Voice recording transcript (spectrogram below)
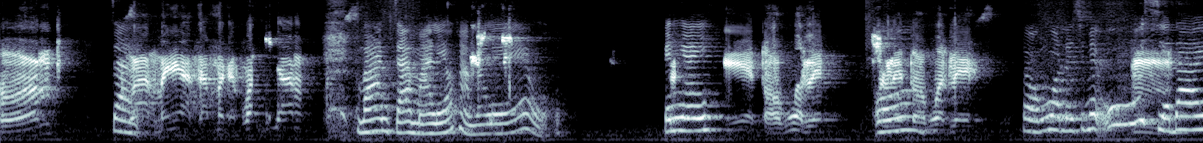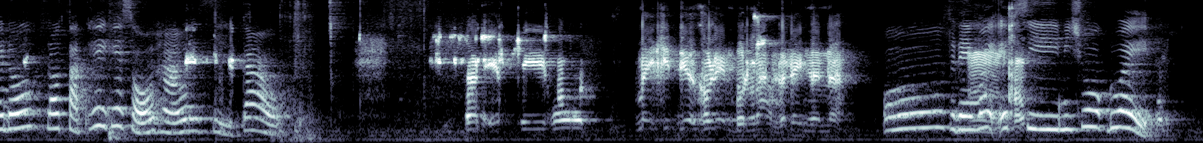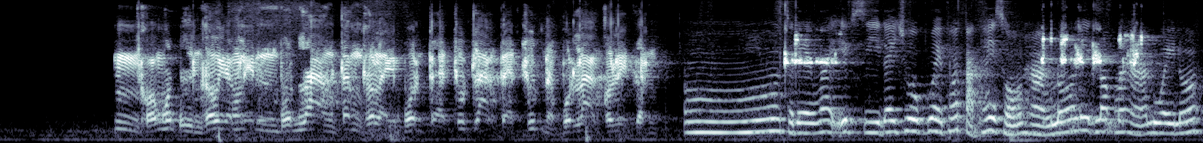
ผมจ้าว่างไหมเนี่ยกลับมาจากวัดยังว่างจ้ามาแล้วค่ะมาแล้ว เป็นไงเออต่องวดเลยอ๋อต่องวดเลยต่องวดเลยใช่ไหมโอ้ยเสียดายเนาะเราตัดให้แค่สองหางเลยสี่เก้าถ้าเอฟซีเขาไม่คิดเยอะเขาเล่นบนล่างก็ได้เงินอะโอ้แสดงว่า FC มีโชคด้วย อืมของคนอื่นเขายังเล่นบนล่างตั้งเท่าไหร่บนแปดชุดล่างแปดชุดน่ะบนล่างเขาเล่นกันอ๋อแสดงว่า FC ได้โชคด้วย เพราะตัดให้สองหางเนาะเลขล็อกมหารวยเนาะ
